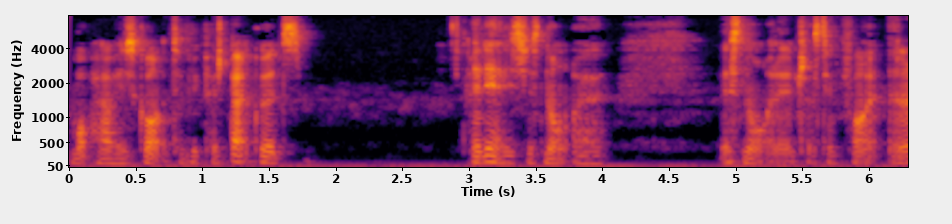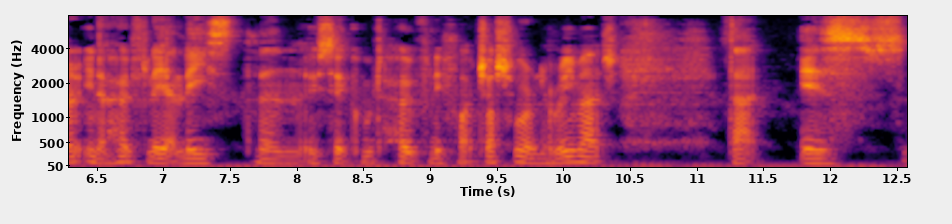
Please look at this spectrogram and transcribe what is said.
what power he's got to be pushed backwards and yeah, it's just not a. It's not an interesting fight, and you know, hopefully, at least then Usyk would hopefully fight Joshua in a rematch. That is,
